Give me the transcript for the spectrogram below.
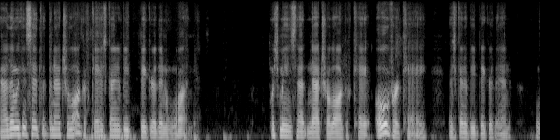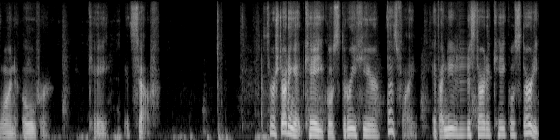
uh, then we can say that the natural log of k is going to be bigger than 1, which means that natural log of k over k is going to be bigger than 1 over k itself. So we're starting at k equals 3 here. That's fine. If I needed to start at k equals 30,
